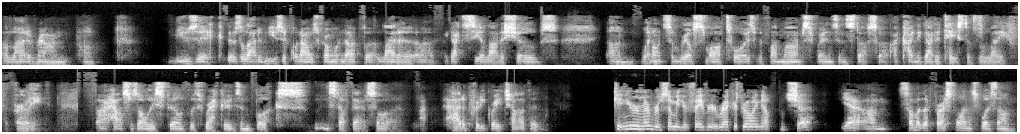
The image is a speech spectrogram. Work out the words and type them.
a lot around um, music. There was a lot of music when I was growing up. A lot of uh, I got to see a lot of shows. Um, went on some real small tours with my mom's friends and stuff. So I kind of got a taste of the life early. Our house was always filled with records and books and stuff that. So I had a pretty great childhood. Can you remember some of your favorite records growing up? Sure. Yeah. Um, some of the first ones was um,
